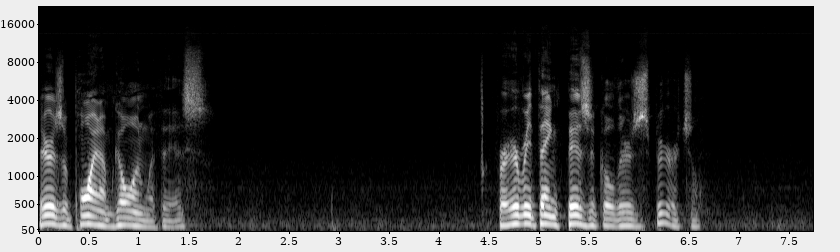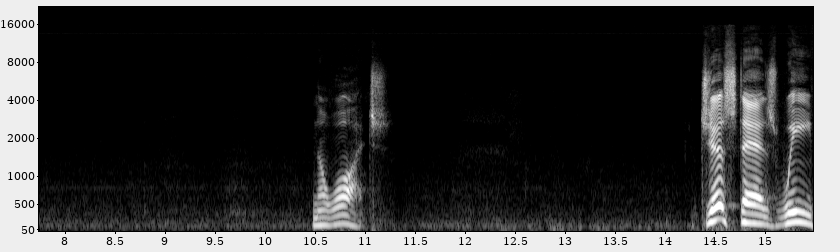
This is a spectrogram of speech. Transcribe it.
There's a point I'm going with this. For everything physical, there's a spiritual. Now, watch. Just as we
